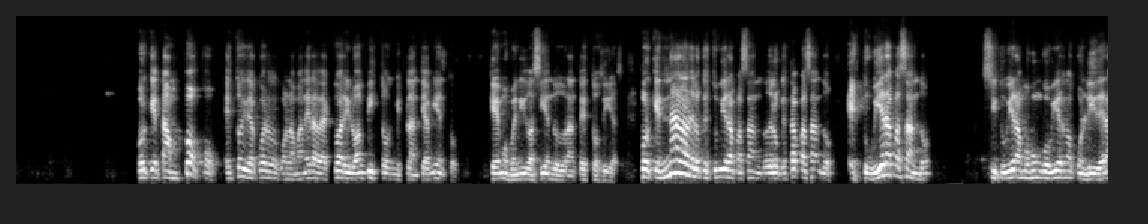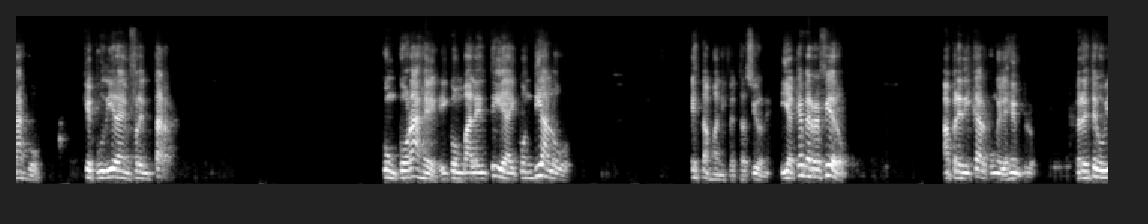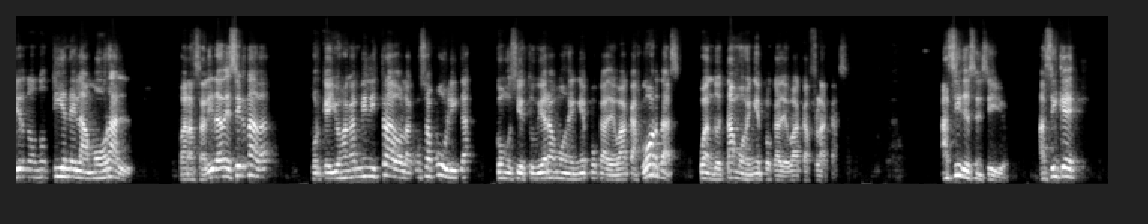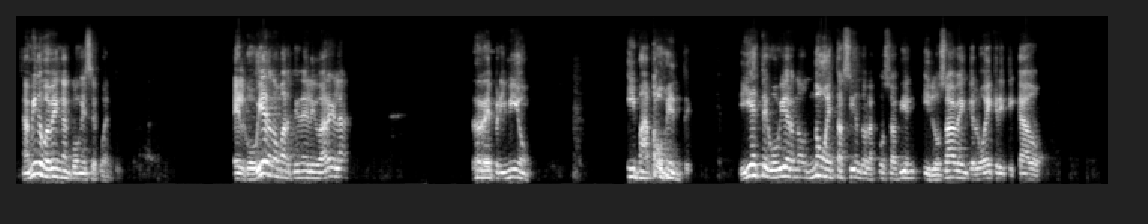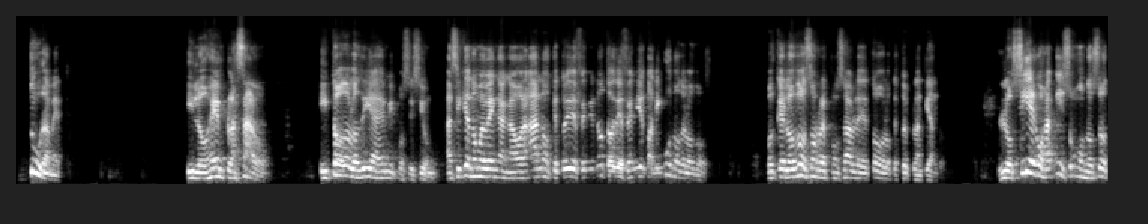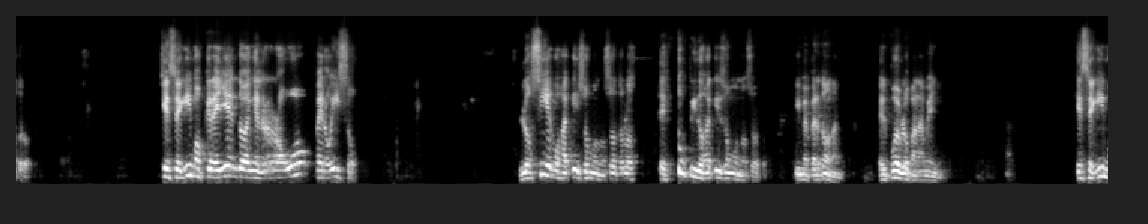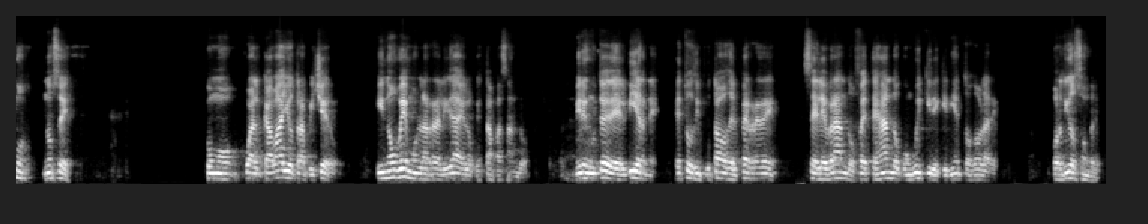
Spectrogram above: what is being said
porque tampoco estoy de acuerdo con la manera de actuar y lo han visto en mis planteamientos que hemos venido haciendo durante estos días. Porque nada de lo que estuviera pasando, de lo que está pasando, estuviera pasando si tuviéramos un gobierno con liderazgo que pudiera enfrentar con coraje y con valentía y con diálogo estas manifestaciones. ¿Y a qué me refiero? A predicar con el ejemplo. Pero este gobierno no tiene la moral para salir a decir nada porque ellos han administrado la cosa pública como si estuviéramos en época de vacas gordas cuando estamos en época de vacas flacas. Así de sencillo. Así que a mí no me vengan con ese cuento. El gobierno Martinelli Varela reprimió y mató gente. Y este gobierno no está haciendo las cosas bien y lo saben que lo he criticado duramente. Y los he emplazado. Y todos los días es mi posición. Así que no me vengan ahora, ah, no, que estoy defendiendo, no estoy defendiendo a ninguno de los dos. Porque los dos son responsables de todo lo que estoy planteando. Los ciegos aquí somos nosotros, que seguimos creyendo en el robó, pero hizo. Los ciegos aquí somos nosotros, los estúpidos aquí somos nosotros y me perdonan, el pueblo panameño. Que seguimos, no sé, como cual caballo trapichero y no vemos la realidad de lo que está pasando. Miren ustedes, el viernes, estos diputados del PRD celebrando, festejando con whisky de 500 dólares. Por Dios, hombre.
